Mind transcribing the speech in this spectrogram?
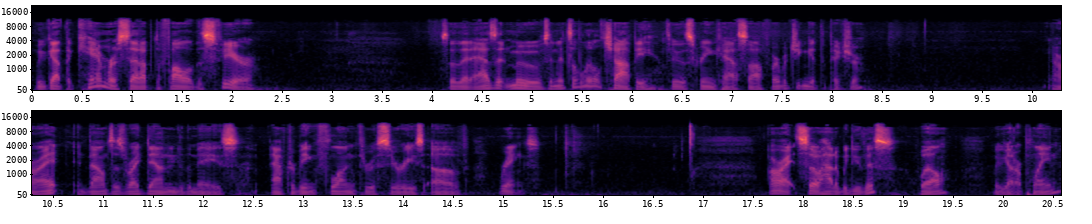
We've got the camera set up to follow the sphere so that as it moves, and it's a little choppy through the screencast software, but you can get the picture. All right, it bounces right down into the maze after being flung through a series of rings. All right, so how do we do this? Well, we've got our plane.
